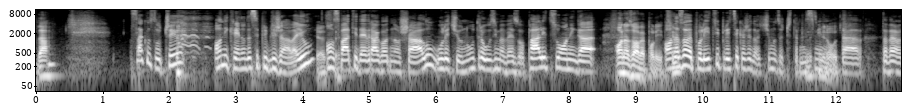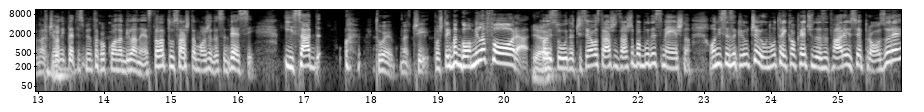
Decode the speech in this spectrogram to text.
da. U svakom slučaju, oni krenu da se približavaju. Jeste. On shvati da je vrag odneo šalu, uleće unutra, uzima vezu o palicu, oni ga, Ona zove policiju. ona zove policiju, policija kaže doći ćemo za 14 minuta. minuta. Da, da, znači onih 15 minuta koliko ona bila nestala, tu svašta može da se desi. I sad, tu je, znači, pošto ima gomila fora, Yes. koji su, znači sve ovo strašno, strašno, pa bude smešno. Oni se zaključaju unutra i kao kreću da zatvaraju sve prozore,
